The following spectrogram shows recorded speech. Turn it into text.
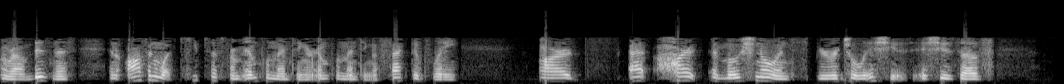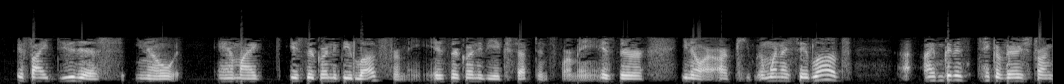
around business and often what keeps us from implementing or implementing effectively are at heart emotional and spiritual issues. Issues of if I do this, you know, am I is there going to be love for me? Is there going to be acceptance for me? Is there, you know, are, are people? And when I say love, I'm going to take a very strong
